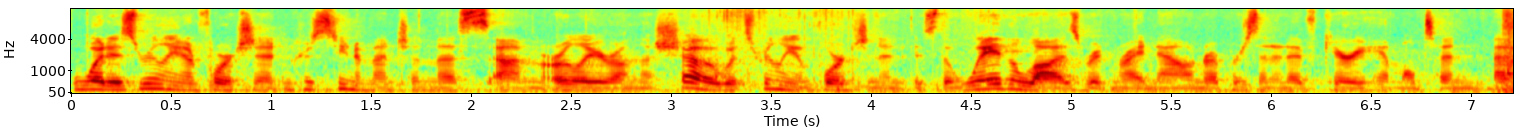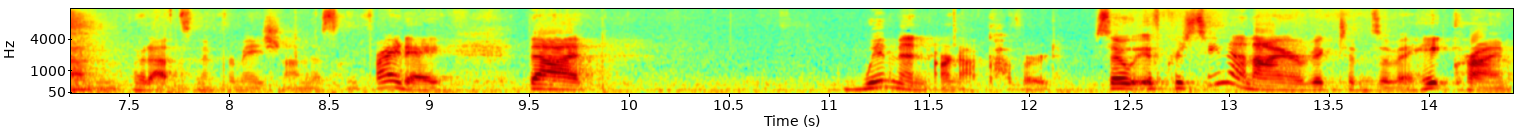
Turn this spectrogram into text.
what is really unfortunate, and Christina mentioned this um, earlier on the show, what's really unfortunate is the way the law is written right now, and Representative Carey Hamilton um, put out some information on this on Friday, that women are not covered. So if Christina and I are victims of a hate crime,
